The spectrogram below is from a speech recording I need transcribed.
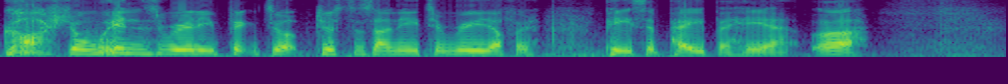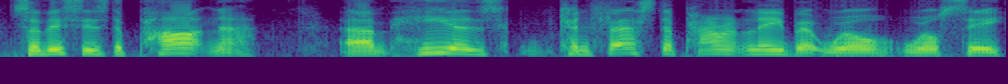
Gosh, the wind's really picked up just as I need to read off a piece of paper here. Ugh. So this is the partner. Um, he has confessed apparently, but we'll we'll see.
